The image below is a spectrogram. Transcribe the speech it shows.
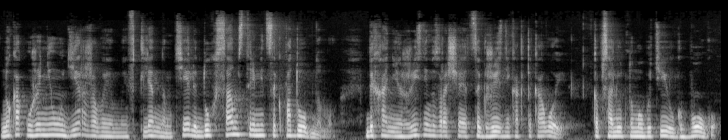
но как уже неудерживаемый в тленном теле, дух сам стремится к подобному. Дыхание жизни возвращается к жизни как таковой – к абсолютному бытию, к Богу.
